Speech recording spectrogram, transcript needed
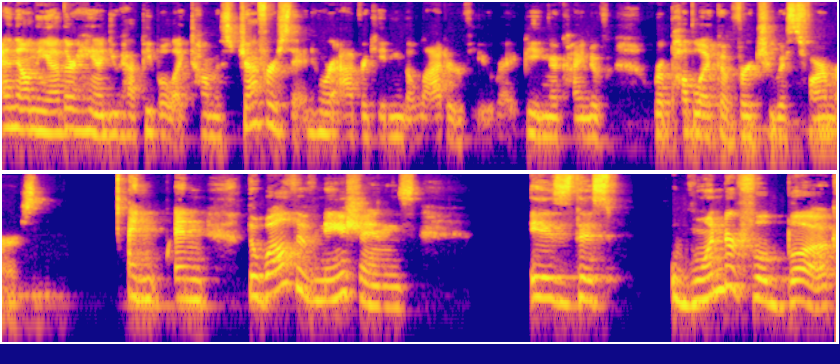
And on the other hand, you have people like Thomas Jefferson who are advocating the latter view, right? Being a kind of republic of virtuous farmers and and the wealth of nations is this wonderful book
